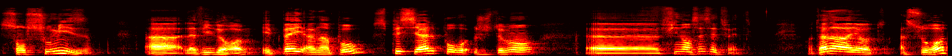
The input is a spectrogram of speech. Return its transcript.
sont soumises à la ville de Rome et payent un impôt spécial pour justement euh, financer cette fête. Asurot.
